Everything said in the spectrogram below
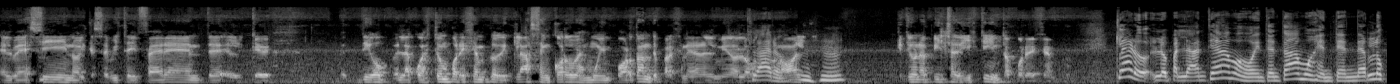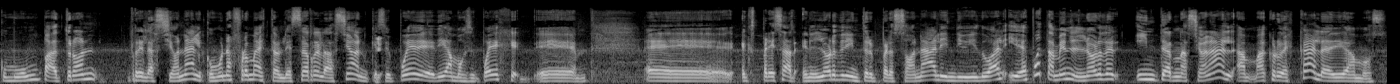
El vecino, el que se viste diferente, el que digo, la cuestión, por ejemplo, de clase en Córdoba es muy importante para generar el miedo al otro, Claro. que tiene una pilcha distinta, por ejemplo. Claro, lo planteábamos o intentábamos entenderlo como un patrón relacional, como una forma de establecer relación, que se puede, digamos, se puede eh, eh, expresar en el orden interpersonal, individual y después también en el orden internacional, a macroescala, digamos,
